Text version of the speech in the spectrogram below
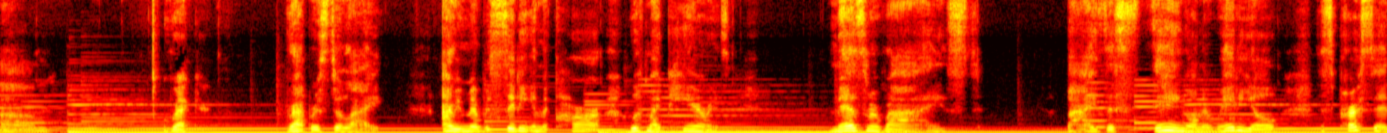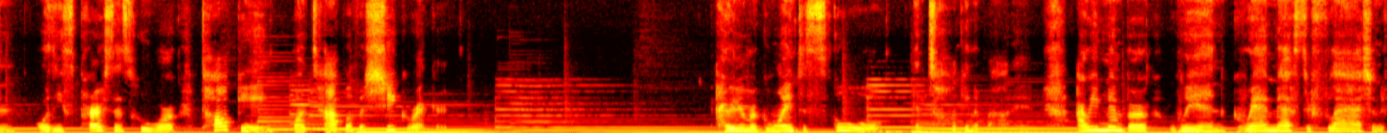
um, record, Rapper's Delight. I remember sitting in the car with my parents, mesmerized by this thing on the radio, this person or these persons who were talking on top of a Chic record. I remember going to school and talking about it. I remember when Grandmaster Flash and the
